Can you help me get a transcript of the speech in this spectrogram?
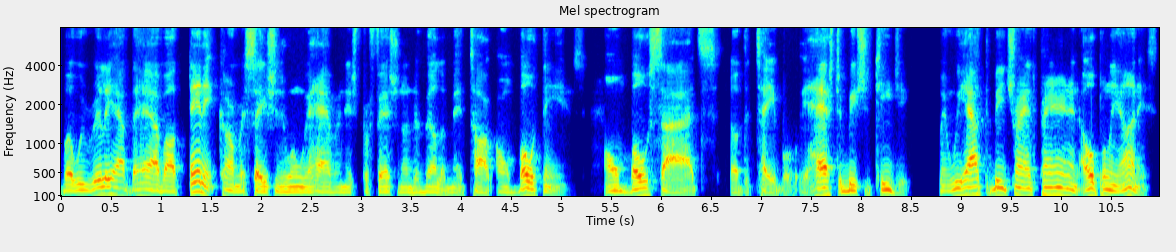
But we really have to have authentic conversations when we're having this professional development talk on both ends, on both sides of the table. It has to be strategic. I mean, we have to be transparent and openly honest.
